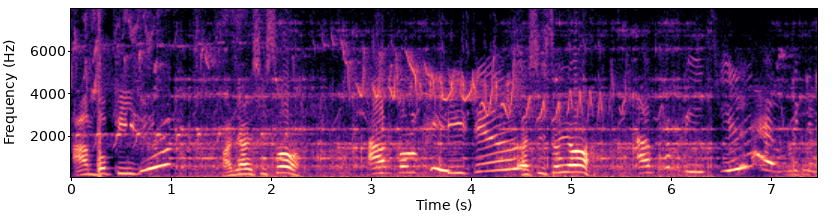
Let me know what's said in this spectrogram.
안 뽑히죠? 아니, 할 수 있어. 안 뽑히죠? 할수 있어요. 안 뽑히죠? 우리 좀?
